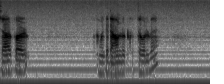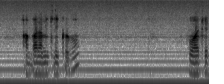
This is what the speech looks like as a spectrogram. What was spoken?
যাওয়ার পর আমাকে ডাউনলোড করতে বলবে। আবার আমি ক্লিক করব। হোয়াইট হেড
